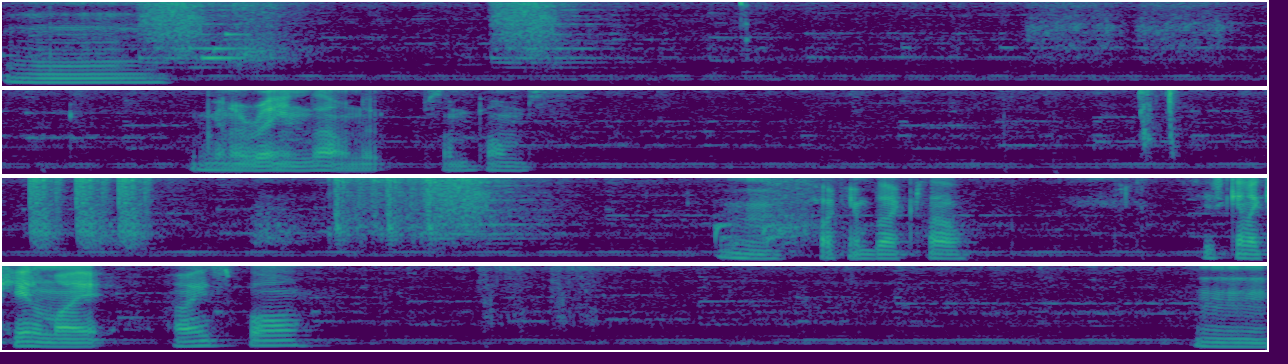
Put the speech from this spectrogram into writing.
Hmm. Rain down some bombs. Hmm, fucking black cloud. He's gonna kill my IceBall. Hmm.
